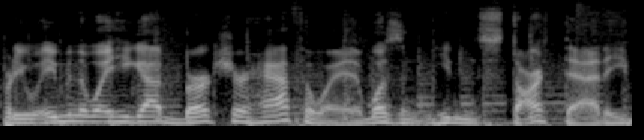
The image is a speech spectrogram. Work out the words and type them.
pretty. Even the way he got Berkshire Hathaway, it wasn't. He didn't start that. He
